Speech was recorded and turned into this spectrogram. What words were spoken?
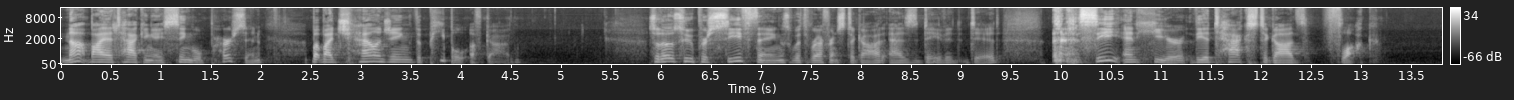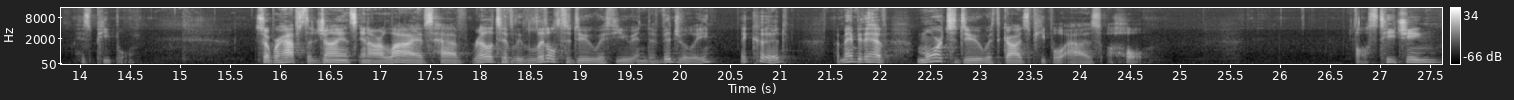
not by attacking a single person, but by challenging the people of God. So, those who perceive things with reference to God, as David did, see and hear the attacks to God's flock, his people. So, perhaps the giants in our lives have relatively little to do with you individually. They could, but maybe they have more to do with God's people as a whole. False teaching,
